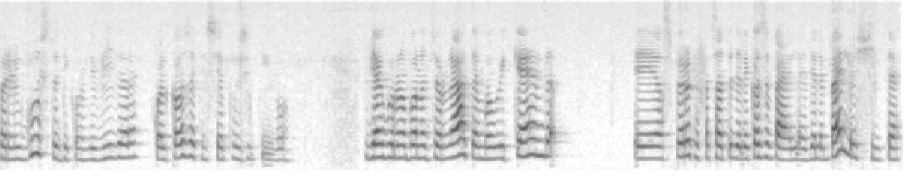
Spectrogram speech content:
per il gusto di condividere qualcosa che sia positivo. Vi auguro una buona giornata, un buon weekend e spero che facciate delle cose belle, delle belle uscite,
